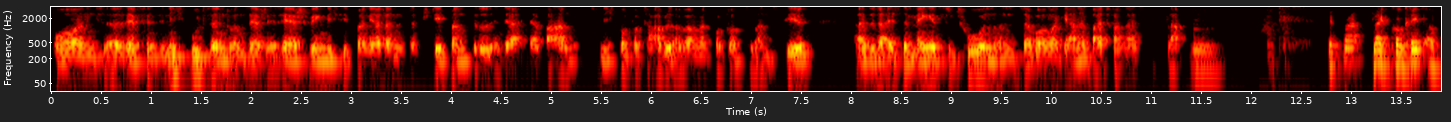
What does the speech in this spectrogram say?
Und äh, selbst wenn sie nicht gut sind und sehr, sehr erschwinglich, sieht man ja, dann, dann steht man ein bisschen in der, in der Bahn. Das ist nicht komfortabel, aber man kommt trotzdem ans Ziel. Also da ist eine Menge zu tun und da wollen wir gerne einen Beitrag leisten, klar. Hm. Jetzt mal vielleicht konkret auf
